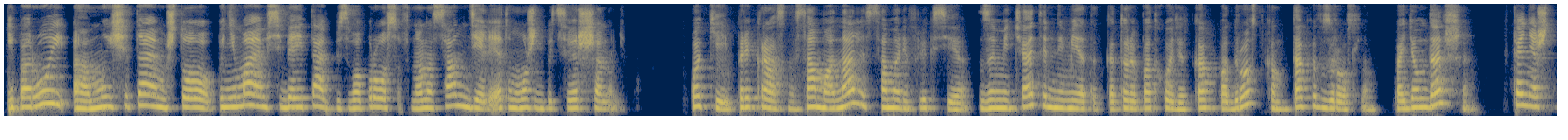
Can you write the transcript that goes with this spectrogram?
И порой а, мы считаем, что понимаем себя и так без вопросов, но на самом деле это может быть совершенно не. Окей, прекрасно. Самоанализ, саморефлексия. Замечательный метод, который подходит как подросткам, так и взрослым. Пойдем дальше? Конечно.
